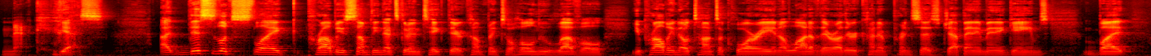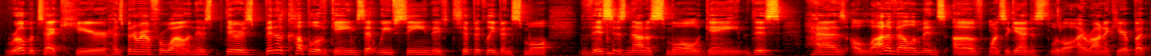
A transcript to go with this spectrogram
mech. yes. Uh, this looks like probably something that's going to take their company to a whole new level. You probably know Tanto Cuore and a lot of their other kind of princess Japanese games, but Robotech here has been around for a while, and there's there's been a couple of games that we've seen. They've typically been small. This is not a small game. This has a lot of elements of once again, it's a little ironic here, but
